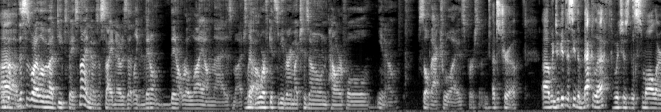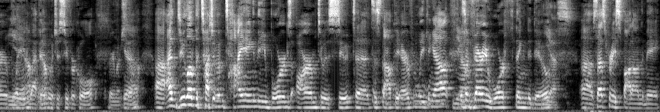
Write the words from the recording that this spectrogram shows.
Um, this is what I love about Deep Space Nine. Though, as a side note, is that like they don't they don't rely on that as much. Like No. Worf gets to be very much his own powerful, you know, self actualized person. That's true. Uh, we do get to see the mek'leth, which is the smaller blade Yeah, weapon, yeah. which is super cool. Very much Yeah, so. uh, I do love the touch of him tying the Borg's arm to his suit to, to stop the air from leaking out. It's a very Worf thing to do. Yes. Uh, so that's pretty spot on to me.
